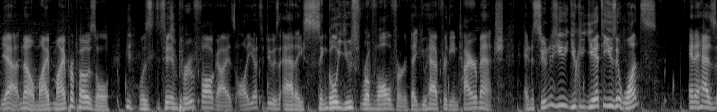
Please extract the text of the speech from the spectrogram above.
Yeah, no, my, my proposal was to improve Fall Guys. All you have to do is add a single use revolver that you have for the entire match. And as soon as you you, can, you get to use it once, and it has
